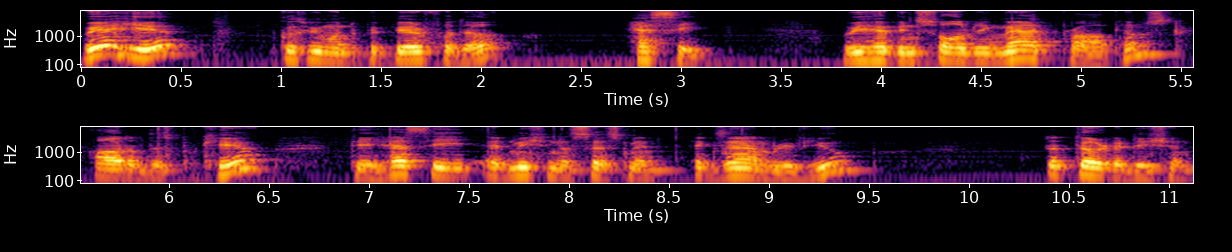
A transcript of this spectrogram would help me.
We are here because we want to prepare for the HESI. We have been solving math problems out of this book here, the HESI Admission Assessment Exam Review, the third edition.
